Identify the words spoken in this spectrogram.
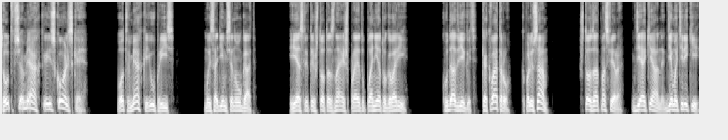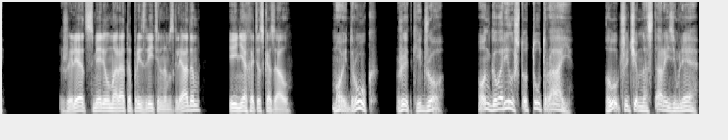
«Тут все мягкое и скользкое». «Вот в мягкое и упрись. Мы садимся наугад. Если ты что-то знаешь про эту планету, говори. Куда двигать? К экватору? К полюсам? Что за атмосфера? Где океаны? Где материки?» Жилец смерил Марата презрительным взглядом и нехотя сказал. «Мой друг, жидкий Джо, он говорил, что тут рай, лучше, чем на старой земле.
